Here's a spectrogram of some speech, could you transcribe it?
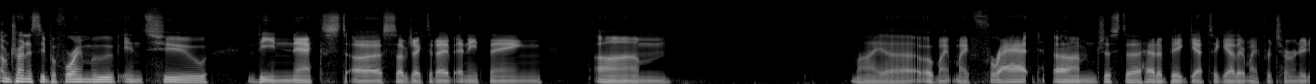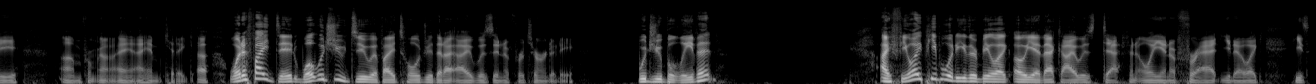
I'm trying to see before I move into the next uh subject did I have anything um my uh oh my my frat um just uh, had a big get together my fraternity um from I, I am kidding. Uh what if I did what would you do if I told you that I, I was in a fraternity? Would you believe it I feel like people would either be like, "Oh yeah, that guy was definitely in a frat," you know, like he's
